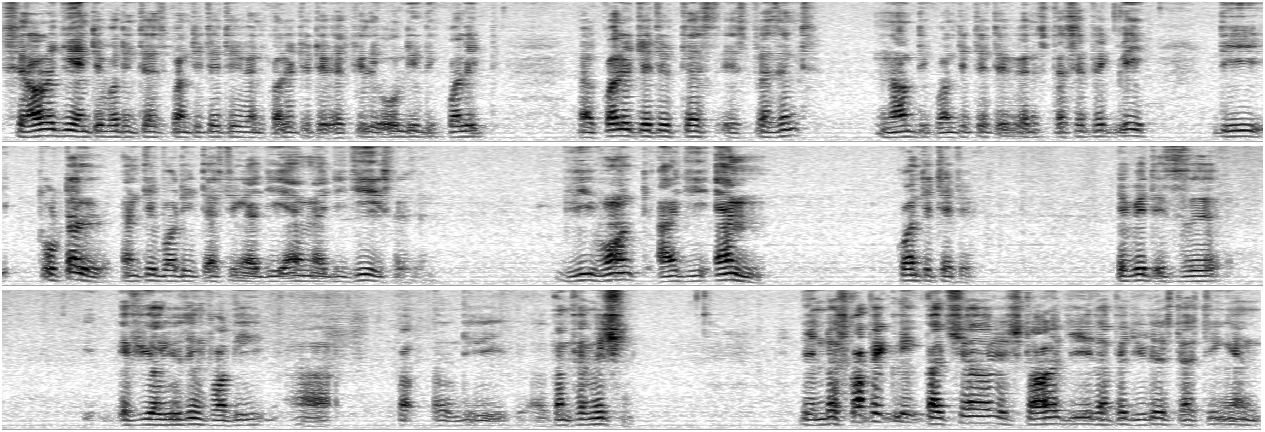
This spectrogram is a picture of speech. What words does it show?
Serology antibody test, quantitative and qualitative, actually only the quali uh, qualitative test is present, not the quantitative and specifically the total antibody testing IgM, IgG is present. We want IgM quantitative. If it is, uh, if you are using for the uh, uh the uh, confirmation. The endoscopically culture, histology, rapid urease testing and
